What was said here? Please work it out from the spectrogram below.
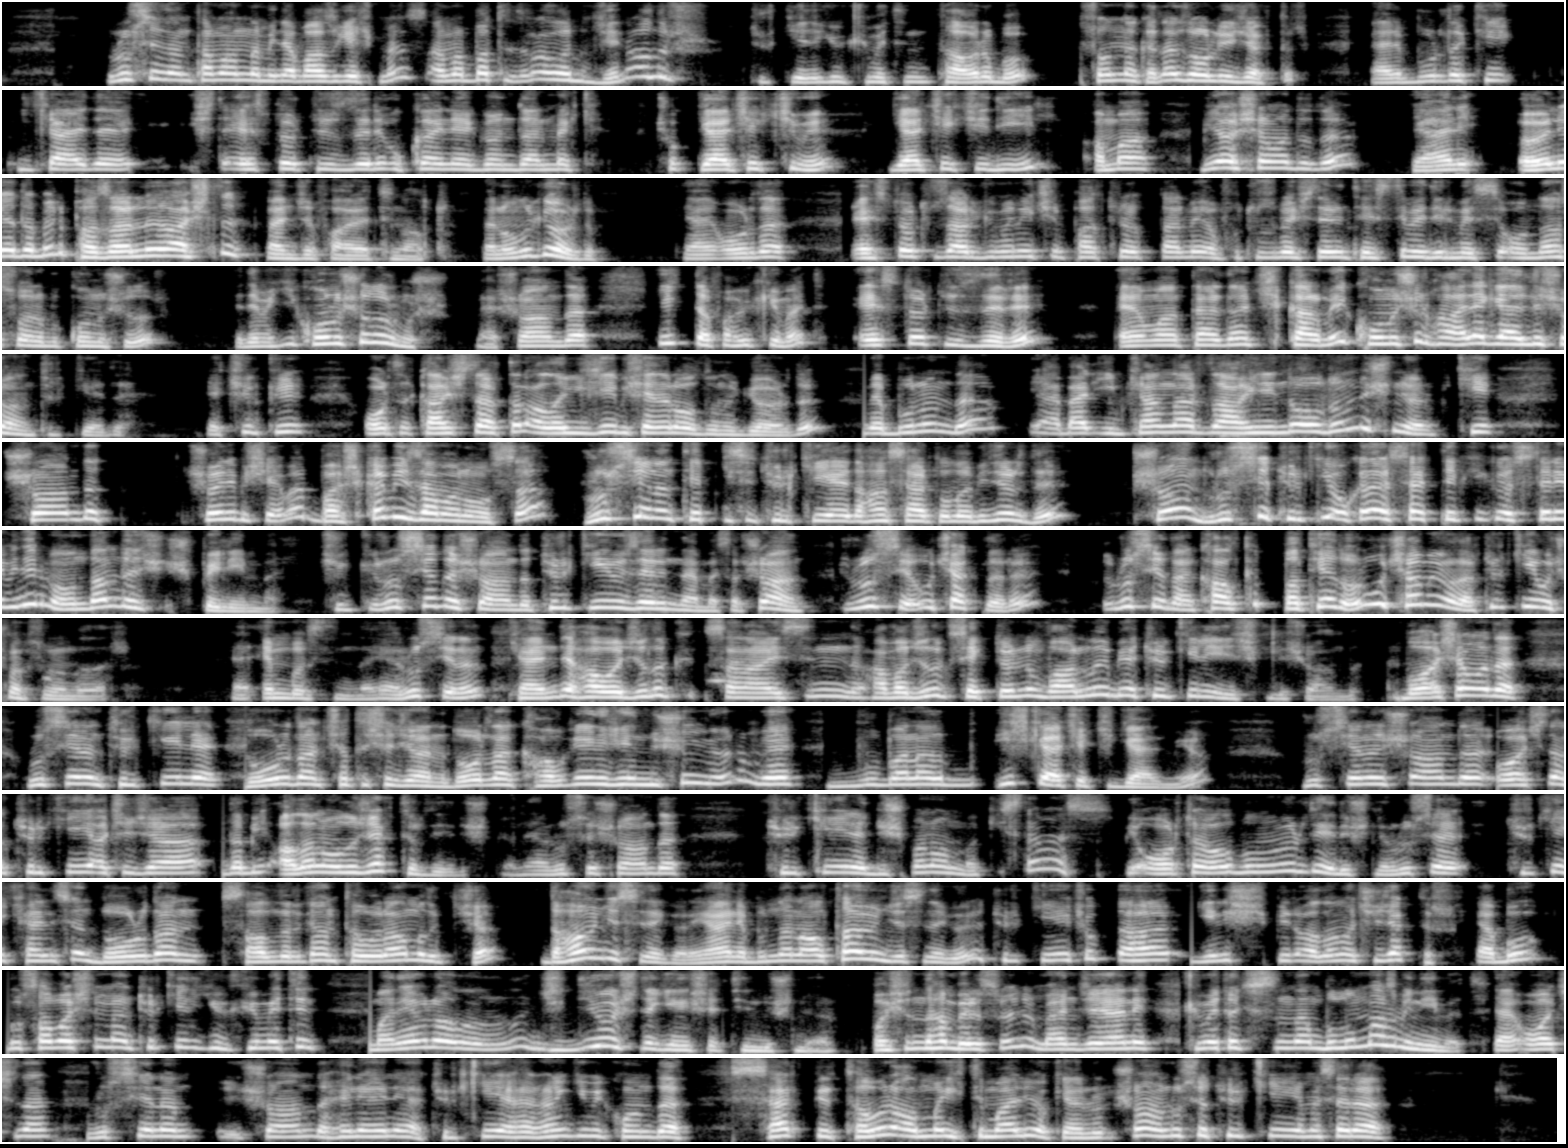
Rusya'dan tam anlamıyla vazgeçmez ama Batı'dan alabileceğini alır. Türkiye'deki hükümetin tavrı bu. Sonuna kadar zorlayacaktır. Yani buradaki hikayede işte S-400'leri Ukrayna'ya göndermek çok gerçekçi mi? Gerçekçi değil. Ama bir aşamada da yani öyle ya da böyle pazarlığı açtı bence Fahrettin Altun. Ben onu gördüm. Yani orada S-400 argümanı için Patriotlar ve F-35'lerin teslim edilmesi ondan sonra bu konuşulur. E demek ki konuşulurmuş. Yani şu anda ilk defa hükümet S-400'leri envanterden çıkarmayı konuşur hale geldi şu an Türkiye'de. Ya çünkü orta karşı taraftan alabileceği bir şeyler olduğunu gördü ve bunun da ya ben imkanlar dahilinde olduğunu düşünüyorum ki şu anda şöyle bir şey var. Başka bir zaman olsa Rusya'nın tepkisi Türkiye'ye daha sert olabilirdi. Şu an Rusya Türkiye o kadar sert tepki gösterebilir mi? Ondan da şüpheliyim ben. Çünkü Rusya da şu anda Türkiye üzerinden mesela şu an Rusya uçakları Rusya'dan kalkıp batıya doğru uçamıyorlar. Türkiye'ye uçmak zorundalar. Yani en basitinden. Yani Rusya'nın kendi havacılık sanayisinin, havacılık sektörünün varlığı bile Türkiye ile ilişkili şu anda. Bu aşamada Rusya'nın Türkiye ile doğrudan çatışacağını, doğrudan kavga edeceğini düşünmüyorum ve bu bana hiç gerçekçi gelmiyor. Rusya'nın şu anda o açıdan Türkiye'yi açacağı da bir alan olacaktır diye düşünüyorum. Yani Rusya şu anda Türkiye ile düşman olmak istemez. Bir orta yol bulunur diye düşünüyorum. Rusya Türkiye kendisine doğrudan saldırgan tavır almadıkça daha öncesine göre yani bundan 6 ay öncesine göre Türkiye'ye çok daha geniş bir alan açacaktır. Ya bu bu savaşın ben Türkiye'deki hükümetin manevra alanını ciddi ölçüde genişlettiğini düşünüyorum. Başından beri söylüyorum. Bence yani hükümet açısından bulunmaz bir nimet. Yani o açıdan Rusya'nın şu anda hele hele Türkiye'ye herhangi bir konuda sert bir tavır alma ihtimali yok. Yani şu an Rusya Türkiye'ye mesela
